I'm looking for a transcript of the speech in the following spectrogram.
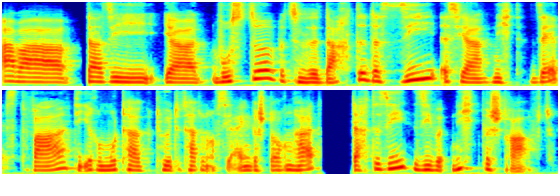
Aber da sie ja wusste bzw. dachte, dass sie es ja nicht selbst war, die ihre Mutter getötet hat und auf sie eingestochen hat, dachte sie, sie wird nicht bestraft.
